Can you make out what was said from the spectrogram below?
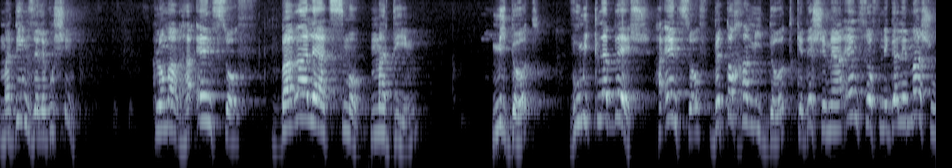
מדים זה לבושים. כלומר, האין סוף ברא לעצמו מדים, מידות, והוא מתלבש, האין סוף, בתוך המידות, כדי שמהאין סוף נגלה משהו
